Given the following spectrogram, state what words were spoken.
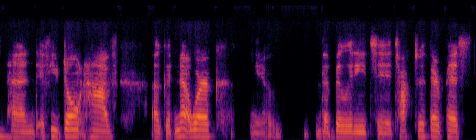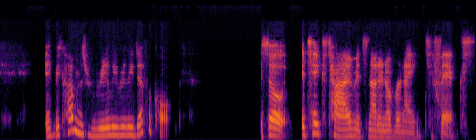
Mm-hmm. And if you don't have a good network, you know, the ability to talk to a therapist, it becomes really, really difficult. So it takes time. It's not an overnight fix.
